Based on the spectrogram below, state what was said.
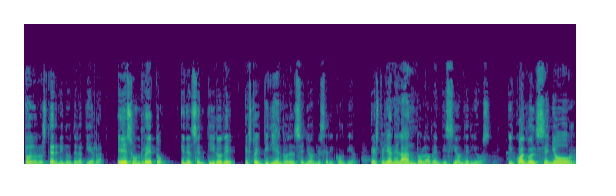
todos los términos de la tierra. Es un reto en el sentido de Estoy pidiendo del Señor misericordia. Estoy anhelando la bendición de Dios. Y cuando el Señor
